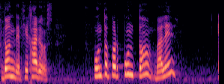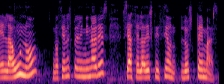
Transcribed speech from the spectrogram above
donde, fijaros, punto por punto, ¿vale? En la 1, nociones preliminares, se hace la descripción, los temas,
